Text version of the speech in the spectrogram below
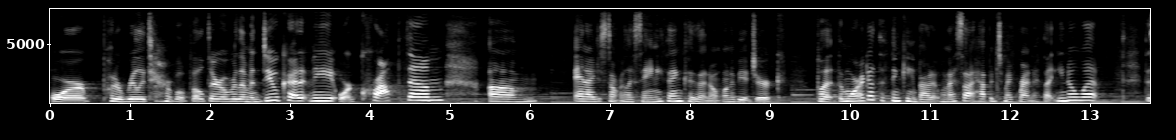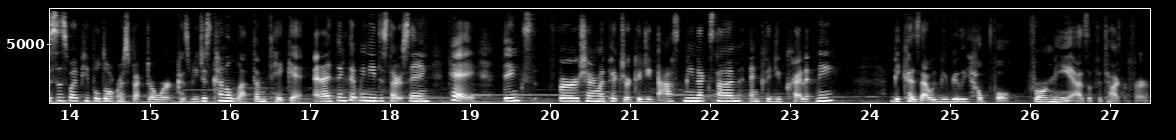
or put a really terrible filter over them and do credit me or crop them. Um, and I just don't really say anything because I don't want to be a jerk. But the more I got to thinking about it, when I saw it happen to my friend, I thought, you know what? This is why people don't respect our work because we just kind of let them take it. And I think that we need to start saying, hey, thanks for sharing my picture. Could you ask me next time and could you credit me? Because that would be really helpful for me as a photographer.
